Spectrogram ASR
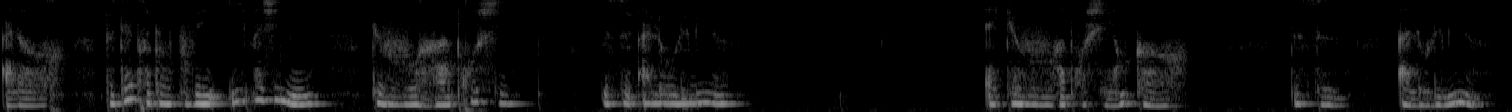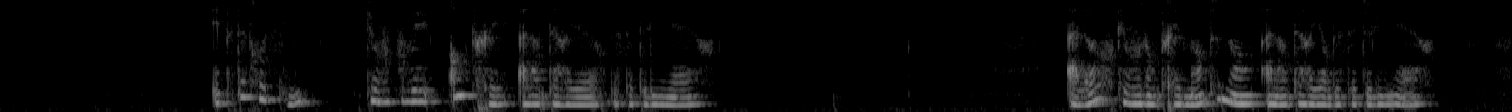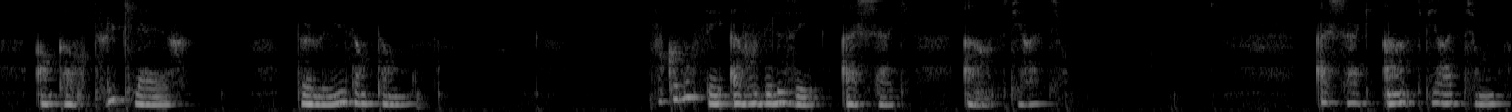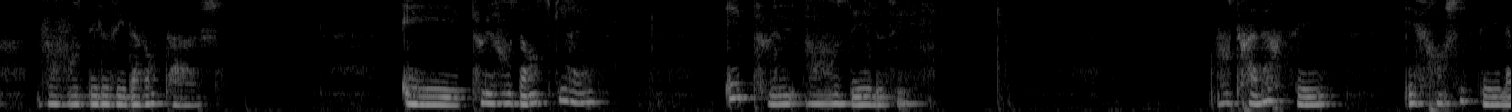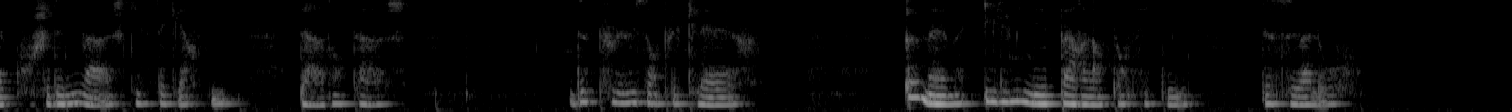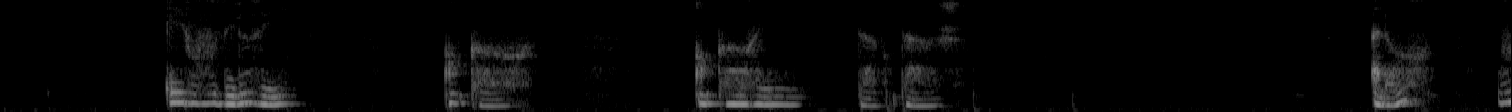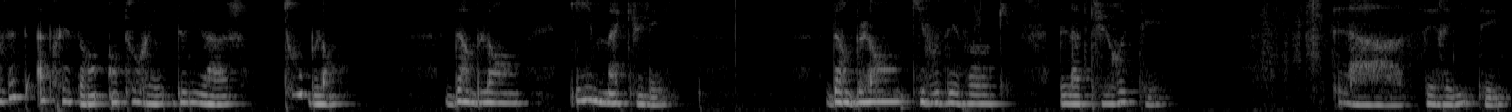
Alors, peut-être que vous pouvez imaginer que vous vous rapprochez de ce halo lumineux et que vous vous rapprochez encore de ce halo lumineux. Et peut-être aussi que vous pouvez entrer à l'intérieur de cette lumière. Alors que vous entrez maintenant à l'intérieur de cette lumière, encore plus claire, plus intense, vous commencez à vous élever à chaque inspiration. À chaque inspiration, vous vous élevez davantage. Et plus vous inspirez, et plus vous vous élevez. Vous traversez et franchissez la couche de nuages qui s'éclaircissent davantage, de plus en plus clairs, eux-mêmes illuminés par l'intensité de ce halo. Et vous vous élevez encore, encore et davantage. Alors, vous êtes à présent entouré de nuages tout blancs, d'un blanc immaculé, d'un blanc qui vous évoque la pureté, la sérénité.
